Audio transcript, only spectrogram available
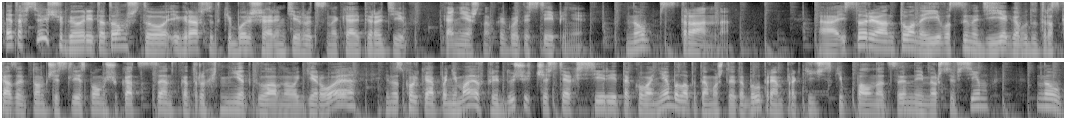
это все еще говорит о том, что игра все-таки больше ориентируется на кооператив. Конечно, в какой-то степени. Но странно. А, историю Антона и его сына Диего будут рассказывать в том числе с помощью кат-сцен, в которых нет главного героя. И насколько я понимаю, в предыдущих частях серии такого не было, потому что это был прям практически полноценный Immersive Sim. Ну,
